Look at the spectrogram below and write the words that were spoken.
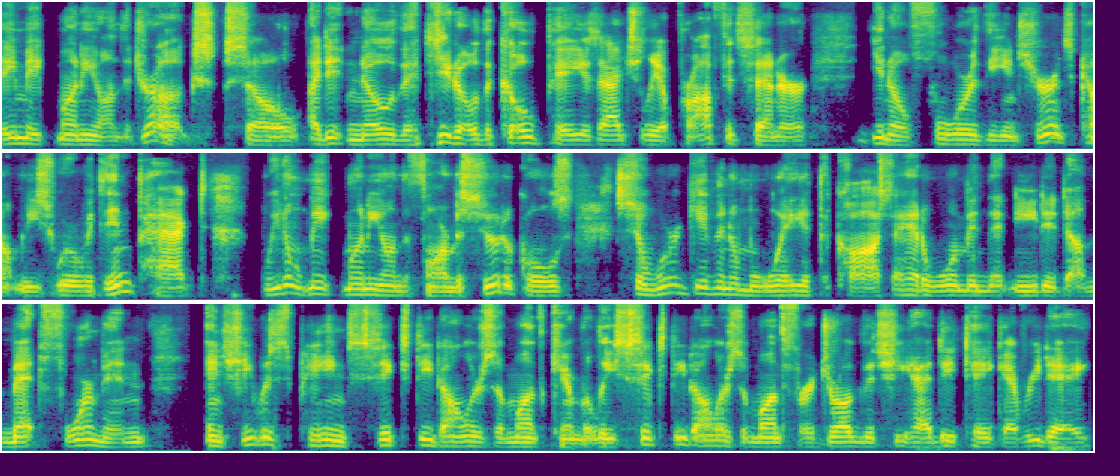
they make money on the drugs. So I didn't know that, you know, the copay is actually a profit center, you know, for the insurance companies where with impact, we don't make money on the pharmaceuticals. So we're giving them away at the cost. I had a woman that needed a metformin and she was paying $60 a month, Kimberly, $60 a month for a drug that she had to take every day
